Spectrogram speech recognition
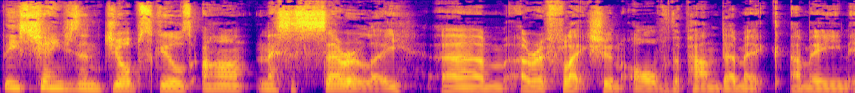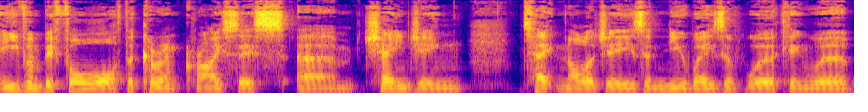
these changes in job skills aren't necessarily um, a reflection of the pandemic. I mean, even before the current crisis, um, changing technologies and new ways of working were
